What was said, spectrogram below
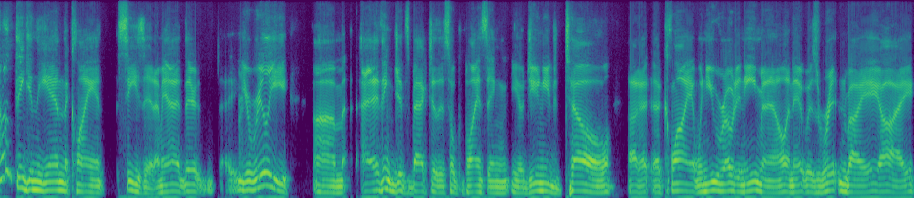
don't think in the end the client sees it. I mean, I, there you really, um, I think gets back to this whole compliance thing. You know, do you need to tell a, a client when you wrote an email and it was written by AI?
